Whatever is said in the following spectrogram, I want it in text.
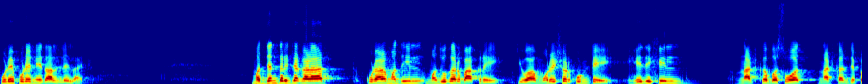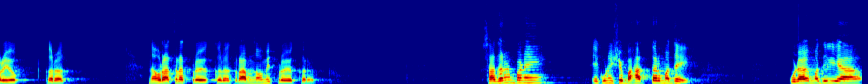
पुढे पुढे नेत आलेला आहे. मध्यंतरीच्या काळात कुडाळमधील मधुकर बाकरे किंवा मोरेश्वर कुंटे हे देखील नाटकं बसवत नाटकांचे प्रयोग करत नवरात्रात प्रयोग करत रामनवमीत प्रयोग करत. साधारणपणे एकोणीसशे बहात्तरमध्ये कुडाळमधील या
